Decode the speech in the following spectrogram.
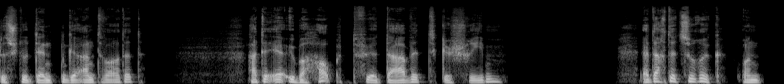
des Studenten geantwortet? Hatte er überhaupt für David geschrieben? Er dachte zurück, und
